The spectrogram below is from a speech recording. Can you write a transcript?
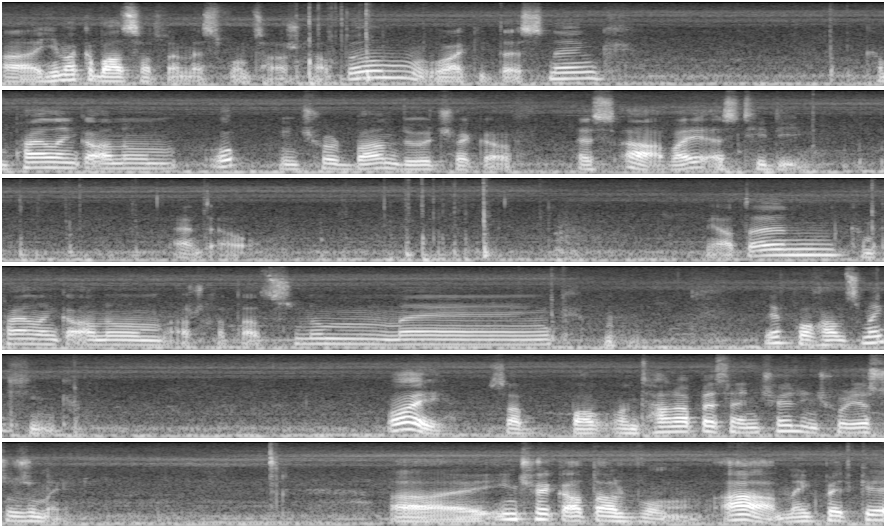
Հիմա կբացատրեմ ես ոնց աշխատում, ուղղակի տեսնենք։ Compile ենք անում, ոպ, ինչ որ բան դու չեկավ։ S, a, բայ std and l մի հատ են, compile ենք անում, աշխատացնում ենք եւ փոխանցում ենք 5։ Ոյ, սա ընդհանրապես այն չէր, ինչ որ ես ուզում եի։ Ինչ է կատարվում։ Ա, մենք պետք է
